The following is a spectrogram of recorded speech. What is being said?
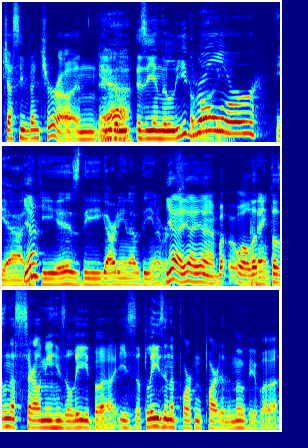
Jesse Ventura, and, and Yeah. the, is he in the lead The role body. or Yeah, I Yeah. think he is the guardian of the universe. Yeah, yeah, yeah. But well, I that think. doesn't necessarily mean he's the lead, but he's at least an important part of the movie. But uh,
